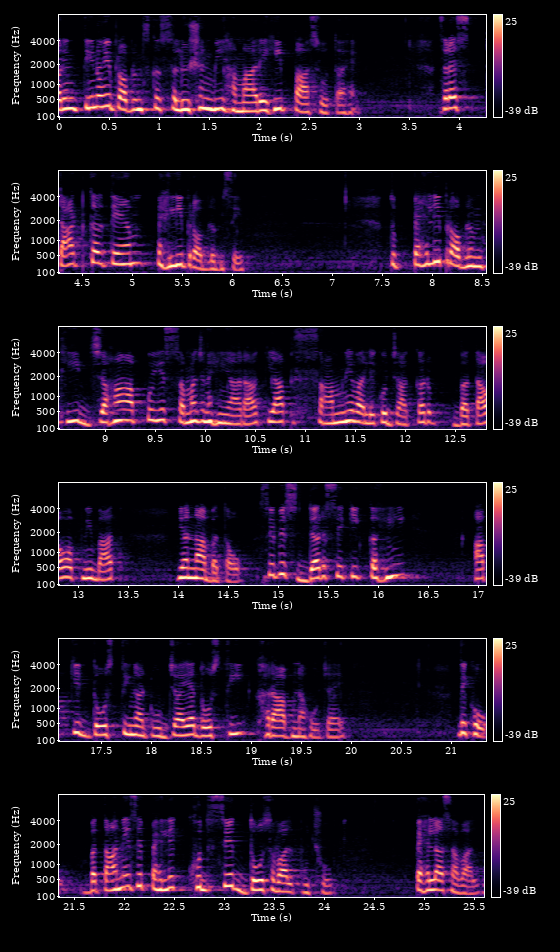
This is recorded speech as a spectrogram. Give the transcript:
और इन तीनों ही प्रॉब्लम्स का सोल्यूशन भी हमारे ही पास होता है। जरा स्टार्ट करते हैं हम पहली प्रॉब्लम से। तो पहली प्रॉब्लम थी जहाँ आपको ये समझ नहीं आ रहा कि आप सामने वाले को जाकर बताओ अपनी बात या ना बताओ। सिर्फ़ इस डर से कि कहीं आपकी दोस्ती ना टूट जाए या दोस्ती खराब ना हो जाए। देखो, बताने से पहले खुद से दो सवाल पूछो। पहला सवाल,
